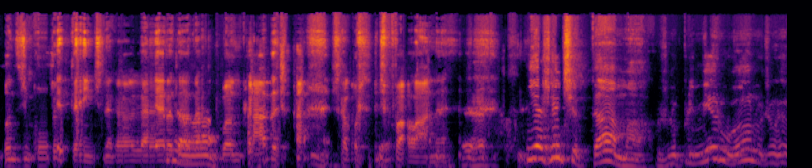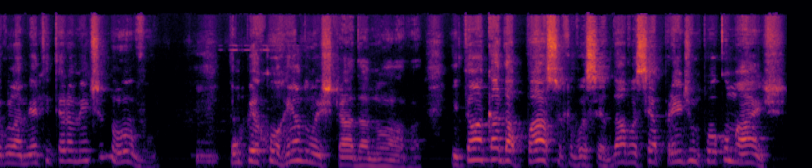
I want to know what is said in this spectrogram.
bando de incompetentes, né? A galera da, da, bancada já, já gosta de falar, né? É. E a gente está, Marcos, no primeiro ano de um regulamento inteiramente novo. Estão percorrendo uma estrada nova. Então, a cada passo que você dá, você aprende um pouco mais.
